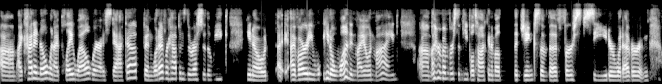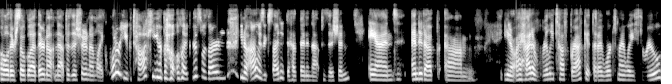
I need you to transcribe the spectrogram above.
um, I kind of know when I play well where I stack up, and whatever happens the rest of the week, you know, I, have already you know won in my own mind. Um, I remember some people talking about the jinx of the first seed or whatever, and oh, they're so glad they're not in that position. And I'm like, what are you talking about? Like this was already, you know, I was excited to have been in that position, and ended up. Um, you know, I had a really tough bracket that I worked my way through.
